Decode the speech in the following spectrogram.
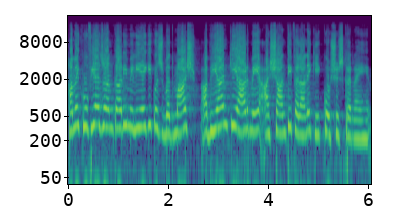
हमें खुफिया जानकारी मिली है कि कुछ बदमाश अभियान की आड़ में अशांति फैलाने की कोशिश कर रहे हैं।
